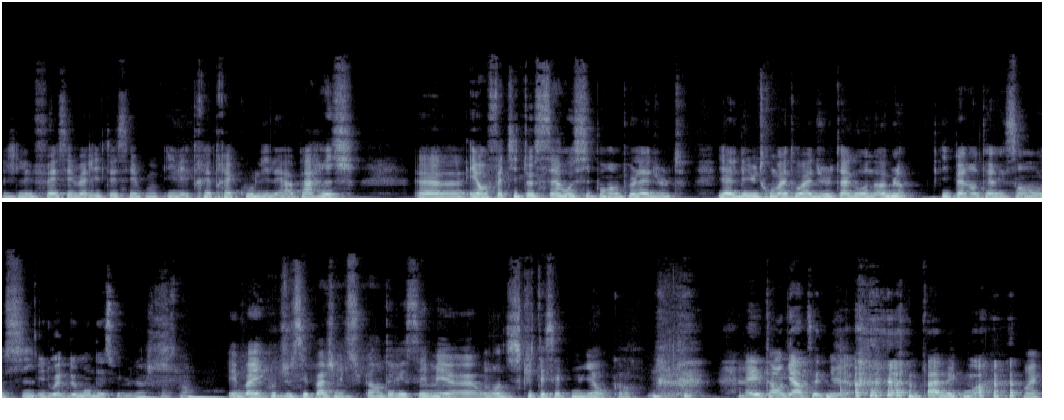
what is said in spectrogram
je l'ai fait, c'est validé, c'est bon. Il est très très cool, il est à Paris. Euh, et en fait, il te sert aussi pour un peu l'adulte. Il y a le DU traumato adulte à Grenoble, hyper intéressant aussi. Il doit être demandé celui-là, je pense, non? Et bah écoute, je sais pas, je m'y suis pas intéressée, mais euh, on en discutait cette nuit encore. Elle était en garde cette nuit-là. Pas avec moi. Ouais.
